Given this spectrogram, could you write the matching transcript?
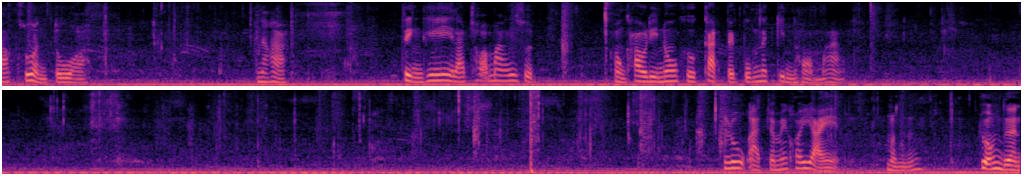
ลักษณ์ส่วนตัวนะคะ สิ่งที่รัฐชอบมากที่สุดของคาริโน่คือกัดไปปุ๊บนะกลิ่นหอมมาก ลูกอาจจะไม่ค่อยใหญ่ เหมือนช่วงเดือน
